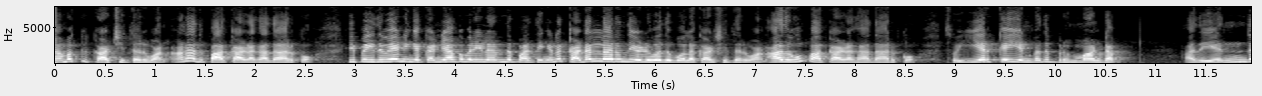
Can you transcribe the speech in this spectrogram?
நமக்கு காட்சி தருவான். ஆனால் அது பார்க்க அழகாக தான் இருக்கும். இப்போ இதுவே நீங்கள் கன்னியாகுமரியிலேருந்து பார்த்தீங்கன்னா கடல்லேருந்து எழுவது போல காட்சி தருவான். அதுவும் பார்க்க அழகாக தான் இருக்கும். ஸோ இயற்கை என்பது பிரம்மாண்டம். அது எந்த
